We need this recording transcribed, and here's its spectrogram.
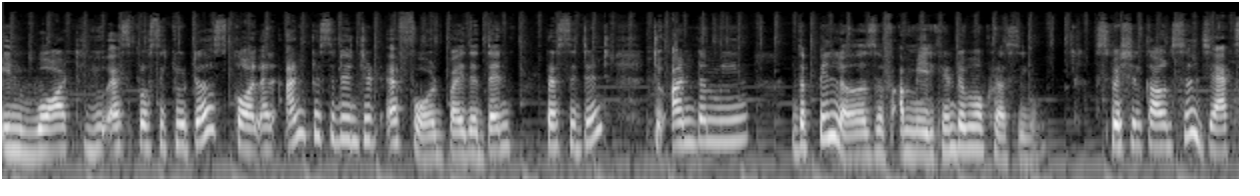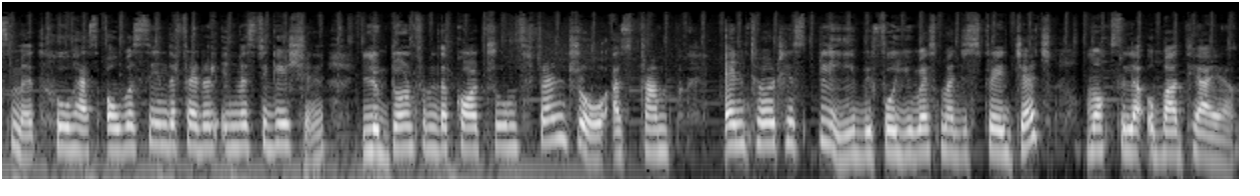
in what US prosecutors call an unprecedented effort by the then president to undermine the pillars of American democracy. Special counsel Jack Smith, who has overseen the federal investigation, looked on from the courtroom's front row as Trump entered his plea before US Magistrate Judge Moxila Upadhyaya.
